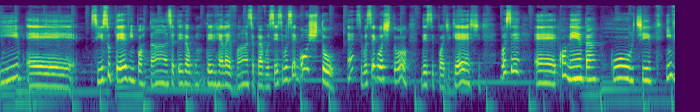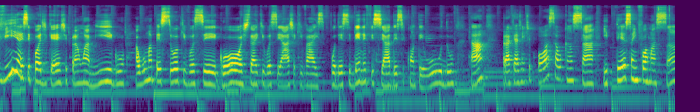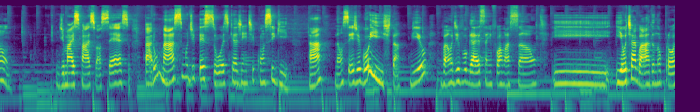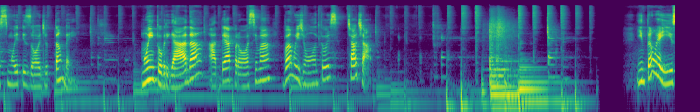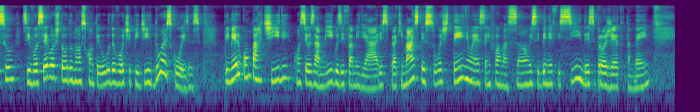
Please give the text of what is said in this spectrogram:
e é, se isso teve importância, teve, algum, teve relevância para você, se você gostou, né? Se você gostou desse podcast, você é, comenta, curte, envia esse podcast para um amigo, alguma pessoa que você gosta e que você acha que vai poder se beneficiar desse conteúdo, tá? Para que a gente possa alcançar e ter essa informação de mais fácil acesso para o máximo de pessoas que a gente conseguir tá? Não seja egoísta, viu? Vamos divulgar essa informação e, e eu te aguardo no próximo episódio também. Muito obrigada, até a próxima. Vamos juntos. Tchau, tchau. Então é isso. Se você gostou do nosso conteúdo, eu vou te pedir duas coisas. Primeiro, compartilhe com seus amigos e familiares para que mais pessoas tenham essa informação e se beneficiem desse projeto também.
